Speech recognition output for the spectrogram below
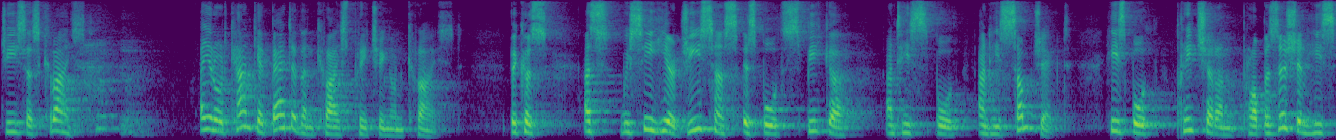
Jesus Christ. And you know, it can't get better than Christ preaching on Christ. Because as we see here, Jesus is both speaker and he's both and he's subject. He's both preacher and proposition. He's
